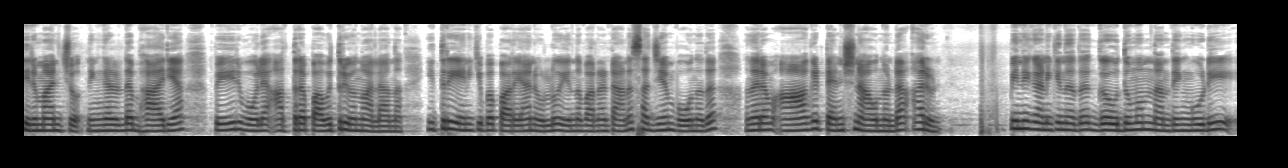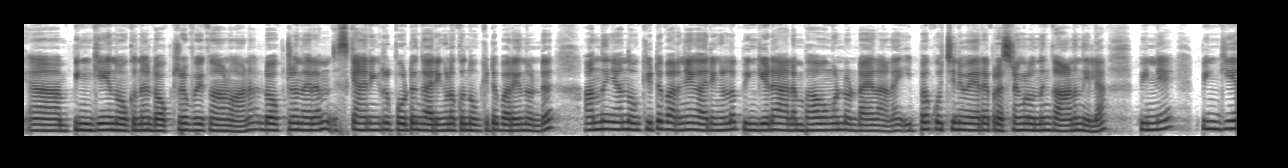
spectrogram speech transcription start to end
തീരുമാനിച്ചോ. നിങ്ങളുടെ ഭാര്യ പേര് പോലെ അത്ര പവിത്രയൊന്നും അല്ലാന്ന്. ഇത്രയേ എനിക്കിപ്പോൾ പറയാനുള്ളൂ എന്ന് പറഞ്ഞിട്ടാണ് സജ്ജയം പോകുന്നത്. അന്നേരം ആകെ ടെൻഷൻ ആകുന്നുണ്ട് അരുൺ. പിന്നെ കാണിക്കുന്നത് ഗൗതമും നന്ദയും കൂടി പിങ്കിയെ നോക്കുന്ന ഡോക്ടറെ പോയി കാണുവാണ്. ഡോക്ടർ നേരം സ്കാനിങ് റിപ്പോർട്ടും കാര്യങ്ങളൊക്കെ നോക്കിയിട്ട് പറയുന്നുണ്ട്. അന്ന് ഞാൻ നോക്കിയിട്ട് പറഞ്ഞ കാര്യങ്ങളിൽ പിങ്കിയുടെ അലംഭാവം കൊണ്ടുണ്ടായതാണ്. ഇപ്പോൾ കൊച്ചിന് വേറെ പ്രശ്നങ്ങളൊന്നും കാണുന്നില്ല. പിന്നെ പിങ്കിയെ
